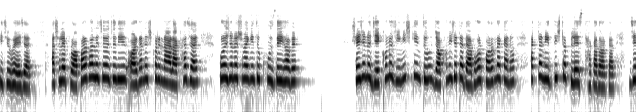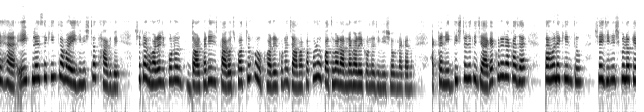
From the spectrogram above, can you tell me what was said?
কিছু হয়ে যায়। আসলে প্রপারভাবে যদি অর্গানাইজ করে না রাখা যায়, প্রয়োজনের সময় কিন্তু খুঁজতেই হবে। সেই জন্য যে কোনো জিনিস কিন্তু যখনই যেটা ব্যবহার করো না কেন, একটা নির্দিষ্ট প্লেস থাকা দরকার। যে হ্যাঁ এই প্লেসে কিন্তু আমার এই জিনিসটা থাকবে। সেটা ঘরের কোনো দরকারি কাগজপত্র হোক, ঘরের কোনো জামা কাপড় হোক, অথবা রান্নাঘরের কোনো জিনিস হোক না কেন, একটা নির্দিষ্ট যদি জায়গা করে রাখা যায়, তাহলে কিন্তু সেই জিনিসগুলোকে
